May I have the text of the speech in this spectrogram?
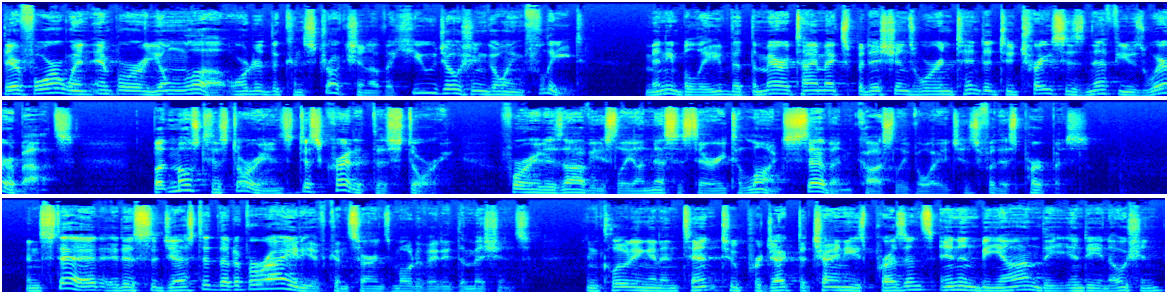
Therefore, when Emperor Yong Le ordered the construction of a huge ocean going fleet, Many believed that the maritime expeditions were intended to trace his nephew's whereabouts, but most historians discredit this story, for it is obviously unnecessary to launch seven costly voyages for this purpose. Instead, it is suggested that a variety of concerns motivated the missions, including an intent to project a Chinese presence in and beyond the Indian Ocean,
